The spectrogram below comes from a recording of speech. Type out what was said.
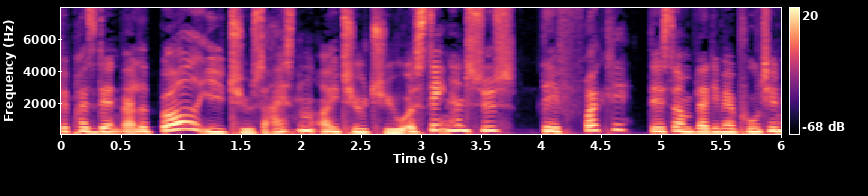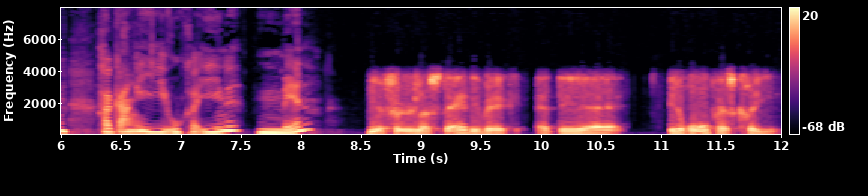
ved præsidentvalget både i 2016 og i 2020. Og Sten, han synes, det er frygteligt, det som Vladimir Putin har gang i i Ukraine, men... Jeg føler stadigvæk, at det er Europas krig.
